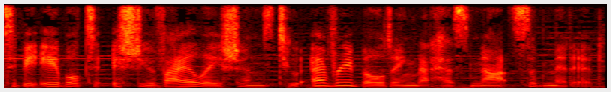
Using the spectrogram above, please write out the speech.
to be able to issue violations to every building that has not submitted.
